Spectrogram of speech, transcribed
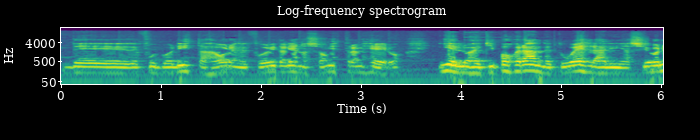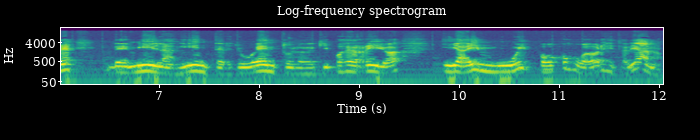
de, futbolistas ahora en el fútbol italiano son extranjeros, y en los equipos grandes tú ves las alineaciones de Milan, Inter, Juventus, los equipos de arriba, y hay muy pocos jugadores italianos.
